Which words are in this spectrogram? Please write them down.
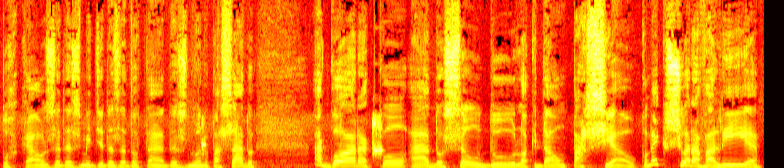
por causa das medidas adotadas no ano passado. Agora, com a adoção do lockdown parcial, como é que o senhor avalia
